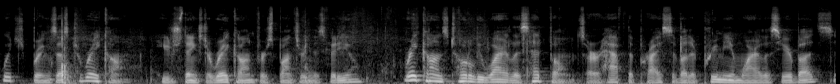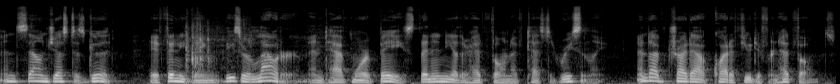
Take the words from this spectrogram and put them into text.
which brings us to Raycon. Huge thanks to Raycon for sponsoring this video. Raycon's totally wireless headphones are half the price of other premium wireless earbuds and sound just as good. If anything, these are louder and have more bass than any other headphone I've tested recently. And I've tried out quite a few different headphones.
